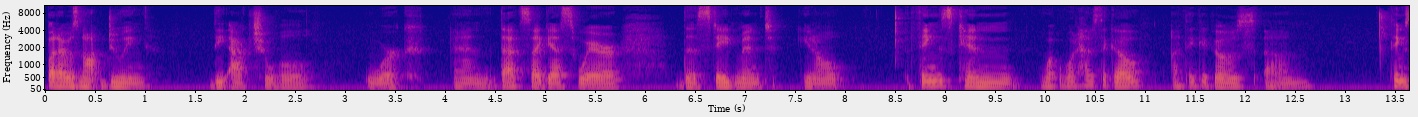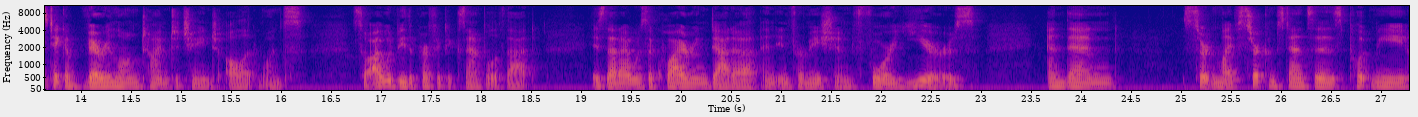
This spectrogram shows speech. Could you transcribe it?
but I was not doing the actual work. And that's, I guess, where the statement, you know, things can, what, what, how does it go? I think it goes, um, things take a very long time to change all at once. So I would be the perfect example of that is that I was acquiring data and information for years and then certain life circumstances put me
